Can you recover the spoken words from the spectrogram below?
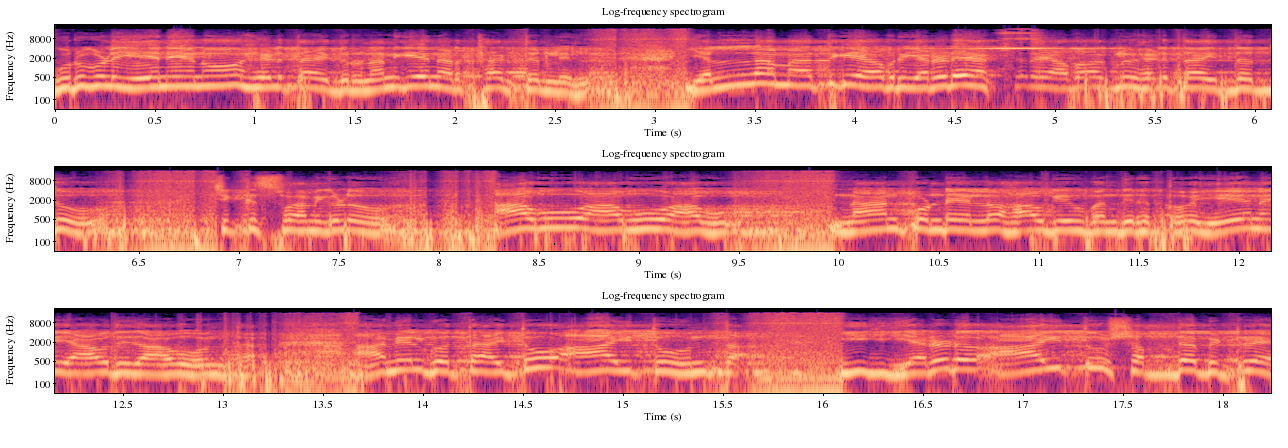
ಗುರುಗಳು ಏನೇನೋ ಹೇಳ್ತಾ ಇದ್ರು, ನನಗೇನು ಅರ್ಥ ಆಗ್ತಿರಲಿಲ್ಲ. ಎಲ್ಲ ಮಾತಿಗೆ ಅವರು ಎರಡೇ ಅಕ್ಷರ ಯಾವಾಗಲೂ ಹೇಳ್ತಾ ಇದ್ದದ್ದು ಚಿಕ್ಕ ಸ್ವಾಮಿಗಳು ಆವು ಆವು ಆವು, ನಾನು ಕೊಂಡೆ ಎಲ್ಲೋ ಹಾವು ಗೀವು ಬಂದಿರುತ್ತೋ, ಏನು ಯಾವುದಿದೆ ಹಾವು ಅಂತ. ಆಮೇಲೆ ಗೊತ್ತಾಯಿತು, ಆಯಿತು ಅಂತ. ಈ ಎರಡು ಆಯಿತು ಶಬ್ದ ಬಿಟ್ಟರೆ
